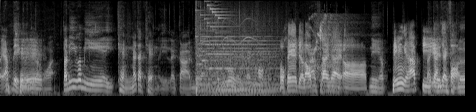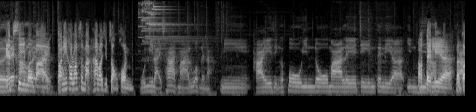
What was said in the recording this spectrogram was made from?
ไปอัปเดตกันเลยดีกว่าโอเคผมว่าตอนนี้ก็มีไอ้แข่งน่าจัดแข่งไอ้รายการเฟสติวัลแบงคอก โอเค เดี๋ยวเรา ล่าสุด ใช่ใช่เอ่อนี่ครับ นี่ครับ ราย EA การใหญ่สุด Sport เลย FC ได้ข่าวว่า Mobile รายการตอนนี้เขารับสมัคร 512 คนอุ๊ยมีหลายชาติมาร่วมเลยนะ มีไทย สิงคโปร์ อินโด มาเลจีนออสเตรเลีย อินออเดีสเตรเลีย แล้วก็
